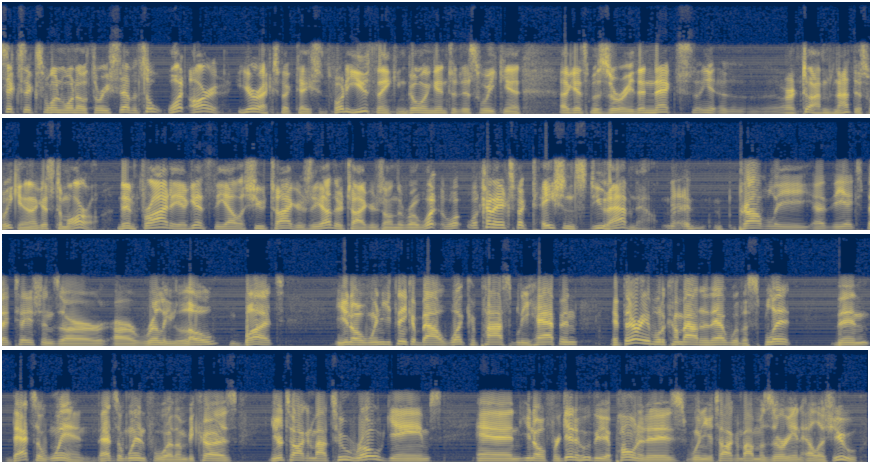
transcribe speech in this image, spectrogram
Six six one one zero oh three seven. So, what are your expectations? What are you thinking going into this weekend against Missouri? The next, or not this weekend, I guess tomorrow. Then Friday against the LSU Tigers, the other Tigers on the road. What what, what kind of expectations do you have now? Uh, probably uh, the expectations are are really low, but you know when you think about what could possibly happen, if they're able to come out of that with a split, then that's a win. That's a win for them because you're talking about two road games, and you know, forget who the opponent is when you're talking about Missouri and LSU,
